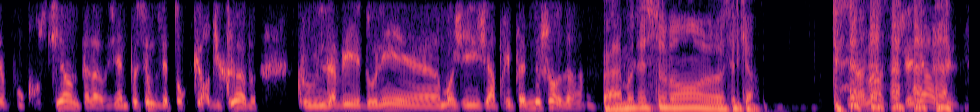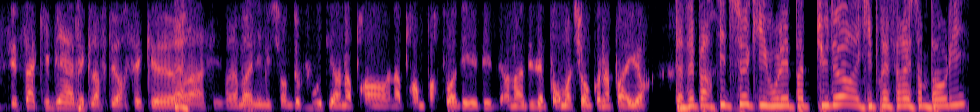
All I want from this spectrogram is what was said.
infos croustillantes. Là, j'ai l'impression que vous êtes au cœur du club, que vous avez donné. Euh, moi, j'ai, appris plein de choses. Là. Ben, modestement, euh, c'est le cas. Non, non, c'est génial. C'est, ça qui est bien avec l'after, c'est que voilà, c'est vraiment une émission de foot et on apprend, on apprend parfois des, on a des informations qu'on n'a pas ailleurs. T'as fait partie de ceux qui voulaient pas de Tudor et qui préféraient Sampaoli?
